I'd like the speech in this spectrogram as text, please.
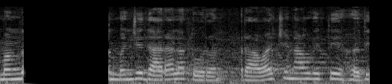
मंगल म्हणजे दाराला तोरण. रावाचे नाव घेते हदी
